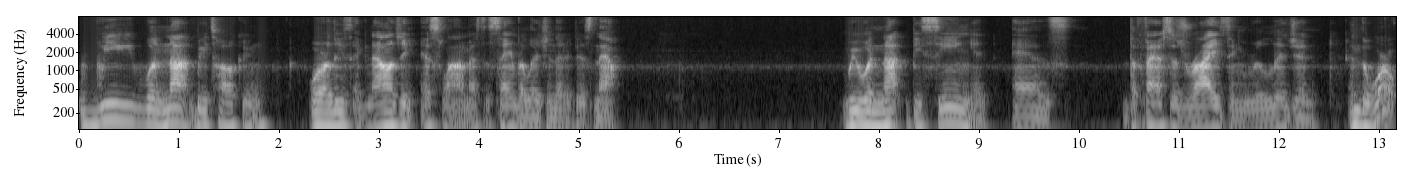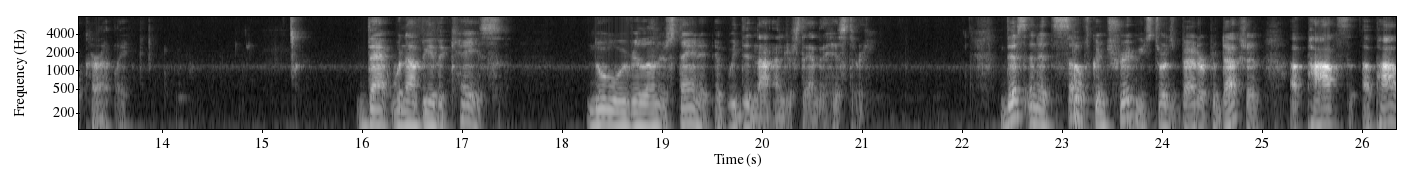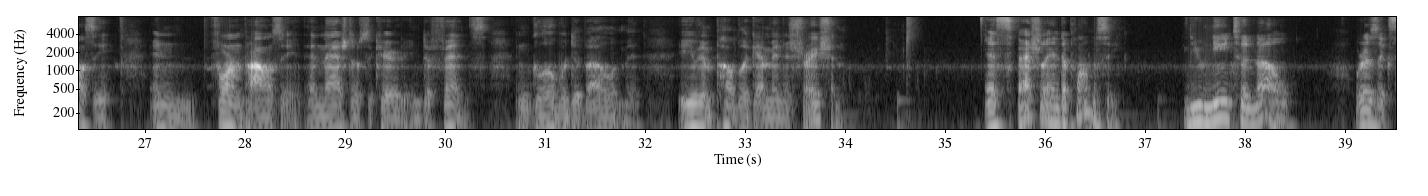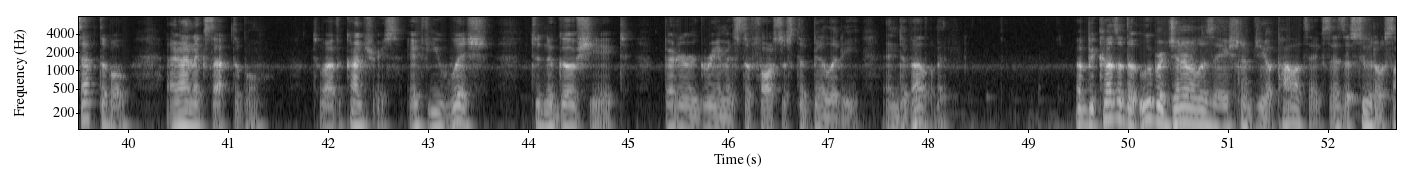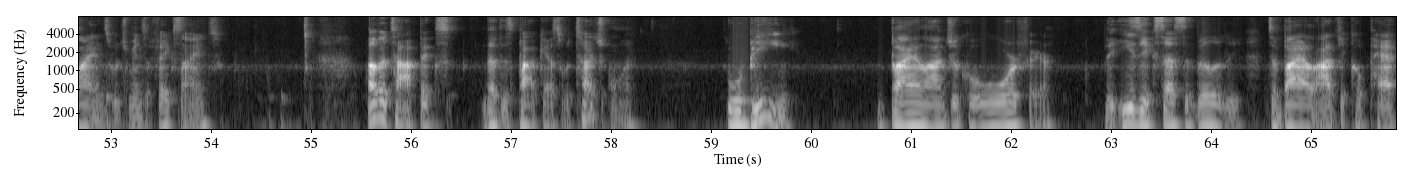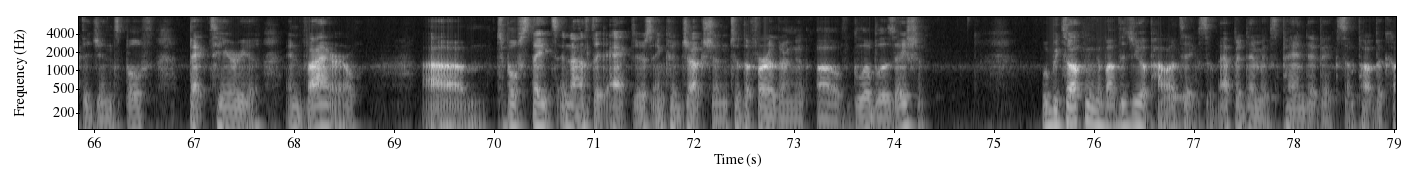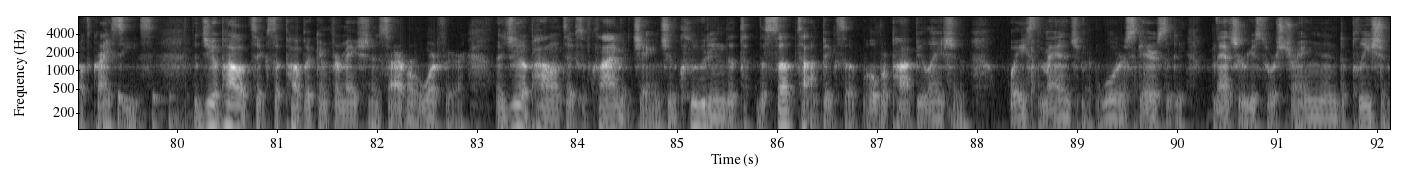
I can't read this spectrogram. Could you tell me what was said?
we would not be talking or at least acknowledging Islam as the same religion that it is now. We would not be seeing it as the fastest rising religion in the world currently. That would not be the case, nor would we really understand it if we did not understand the history. This in itself contributes towards better production of policy, of policy in foreign policy and national security and defense and global development, even public administration, especially in diplomacy. You need to know what is acceptable and unacceptable to other countries if you wish to negotiate better agreements to foster stability and development. But because of the uber generalization of geopolitics as a pseudoscience, which means a fake science, other topics that this podcast will touch on will be biological warfare, the easy accessibility to biological pathogens, both bacteria and viral, um, to both states and non state actors in conjunction to the furthering of globalization. We'll be talking about the geopolitics of epidemics, pandemics, and public health crises, the geopolitics of public information and cyber warfare, the geopolitics of climate change, including the, t- the subtopics of overpopulation, waste management, water scarcity, natural resource draining and depletion.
